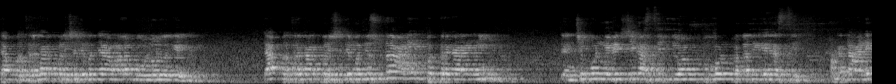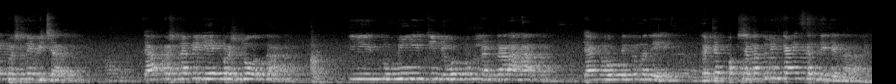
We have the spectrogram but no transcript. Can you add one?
त्या पत्रकार परिषदेमध्ये आम्हाला बोलवलं गेलं. त्या पत्रकार परिषदेमध्ये सुद्धा अनेक पत्रकारांनी त्यांचे कोण निरीक्षक असतील किंवा कोण पदाधिकारी असतील त्यांना अनेक प्रश्न विचारले. त्या प्रश्नापैकी एक प्रश्न होता की तुम्ही जी निवडणूक लढणार आहात त्या निवडणुकीमध्ये घटक पक्षाला तुम्ही काय संधी देणार आहात?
